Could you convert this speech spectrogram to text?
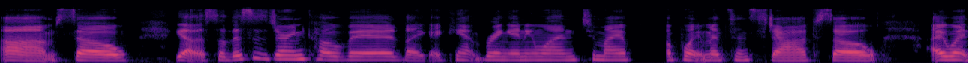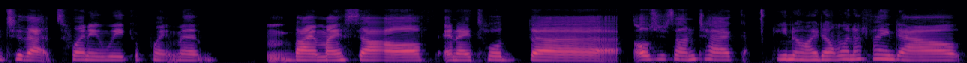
um so yeah so this is during covid like i can't bring anyone to my appointments and stuff so i went to that 20 week appointment by myself and I told the ultrasound tech, you know, I don't want to find out.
